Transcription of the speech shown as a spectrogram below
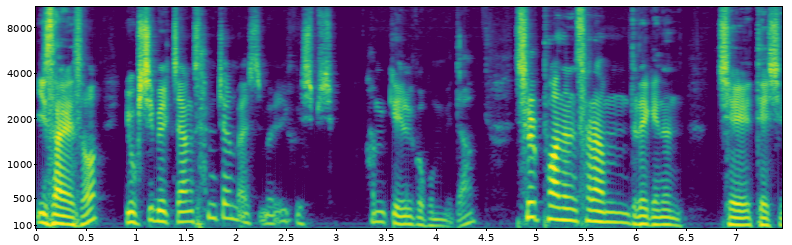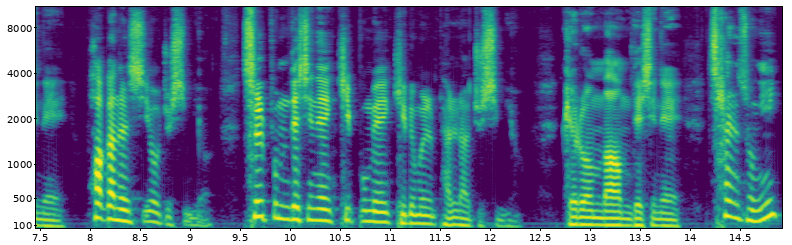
이사에서 61장 3절 말씀을 읽으십시오. 함께 읽어봅니다. 슬퍼하는 사람들에게는 제 대신에 화관을 씌워주시며 슬픔 대신에 기쁨의 기름을 발라주시며 괴로운 마음 대신에 찬송이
